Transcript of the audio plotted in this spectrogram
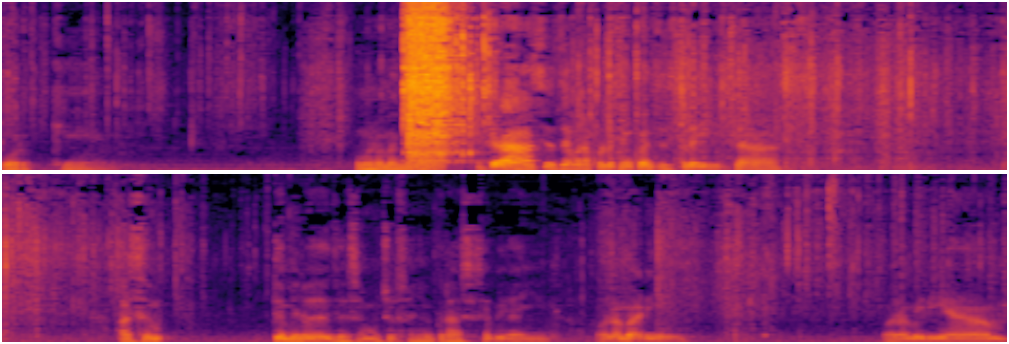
Porque... Como la mañana. Gracias, Débora, por las 50 estrellitas. Hace, te miro desde hace muchos años. Gracias, Abigail. Hola, Marín. Hola, Miriam.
